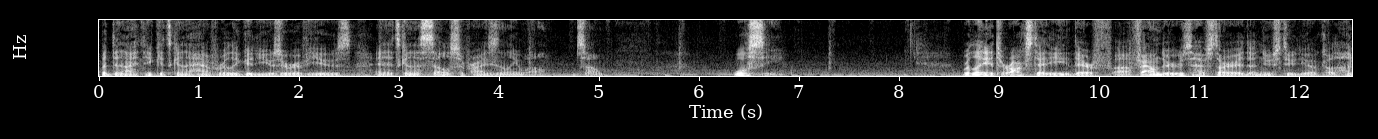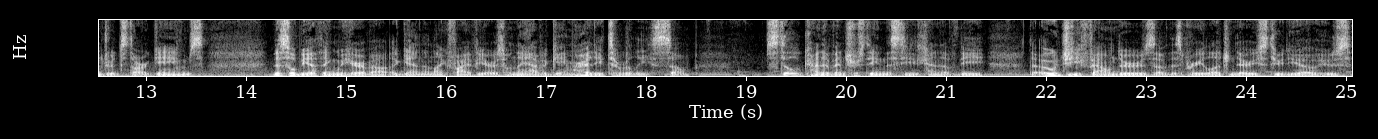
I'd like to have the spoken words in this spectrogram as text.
but then I think it's going to have really good user reviews and it's going to sell surprisingly well. So we'll see. related to Rocksteady, their uh, founders have started a new studio called 100 Star Games. This will be a thing we hear about again in like five years when they have a game ready to release. So, still kind of interesting to see kind of the the OG founders of this pretty legendary studio who's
